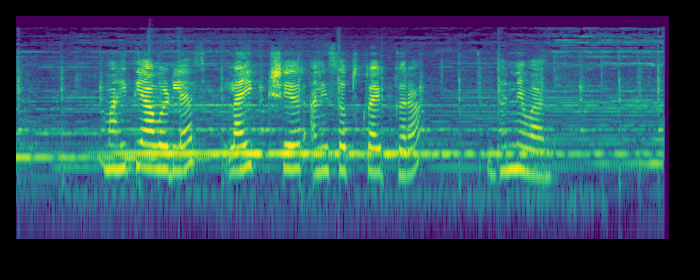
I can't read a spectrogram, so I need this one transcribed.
माहिती आवडल्यास लाईक शेअर आणि सबस्क्राईब करा. धन्यवाद.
